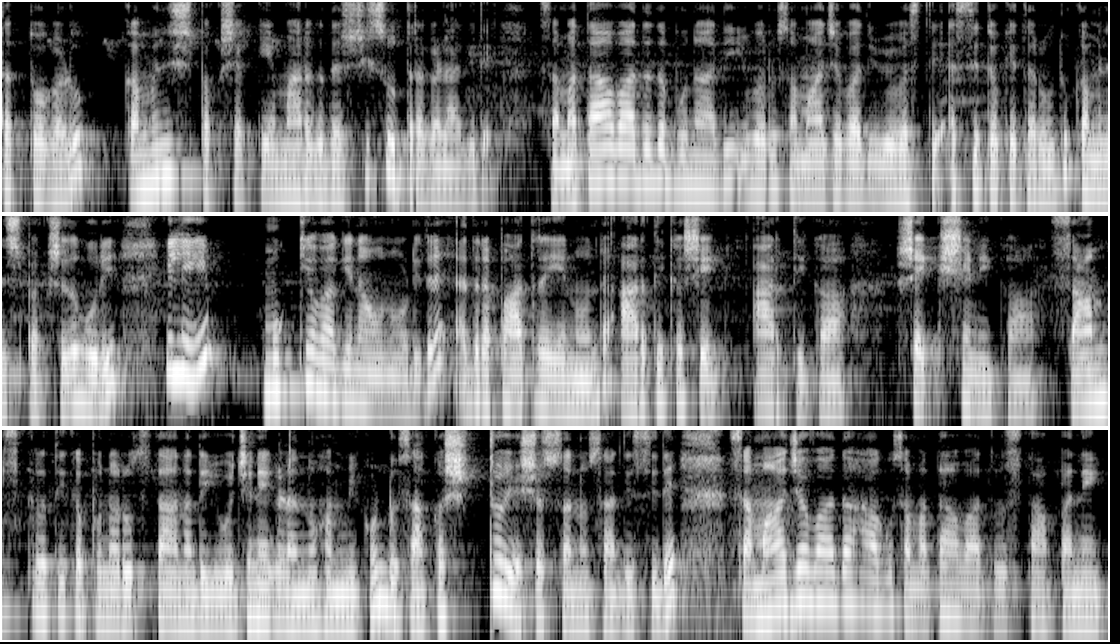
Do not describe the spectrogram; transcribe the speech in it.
ತತ್ವಗಳು ಕಮ್ಯುನಿಸ್ಟ್ ಪಕ್ಷಕ್ಕೆ ಮಾರ್ಗದರ್ಶಿ ಸೂತ್ರಗಳಾಗಿದೆ ಸಮತಾವಾದದ ಬುನಾದಿ, ಇವರು ಸಮಾಜವಾದಿ ವ್ಯವಸ್ಥೆ ಅಸ್ತಿತ್ವಕ್ಕೆ ತರುವುದು ಕಮ್ಯುನಿಸ್ಟ್ ಪಕ್ಷದ ಗುರಿ. ಇಲ್ಲಿ ಮುಖ್ಯವಾಗಿ ನಾವು ನೋಡಿದರೆ ಅದರ ಪಾತ್ರ ಏನು ಅಂದರೆ ಆರ್ಥಿಕ ಶೇ, ಆರ್ಥಿಕ ಶೈಕ್ಷಣಿಕ, ಸಾಂಸ್ಕೃತಿಕ ಪುನರುತ್ಥಾನದ ಯೋಜನೆಗಳನ್ನು ಹಮ್ಮಿಕೊಂಡು ಸಾಕಷ್ಟು ಯಶಸ್ಸನ್ನು ಸಾಧಿಸಿದೆ. ಸಮಾಜವಾದ ಹಾಗೂ ಸಮತಾವಾದದ ಸ್ಥಾಪನೆ,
